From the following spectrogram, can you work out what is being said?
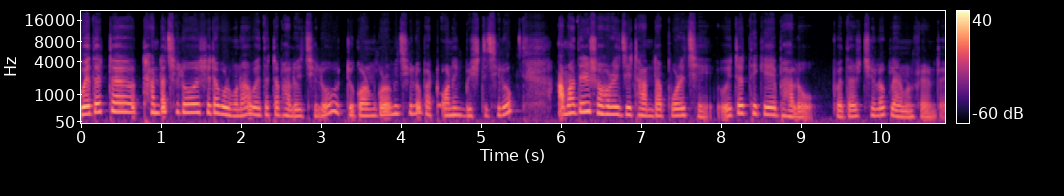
ওয়েদারটা ঠান্ডা ছিল, সেটা বলব না। ওয়েদারটা ভালোই ছিল, একটু গরম গরমই ছিল বাট অনেক বৃষ্টি ছিল। আমাদের শহরে যে ঠান্ডা পড়েছে, ওইটার থেকে ভালো ওয়েদার ছিল ক্ল্যারমন ফ্রেন্ডে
